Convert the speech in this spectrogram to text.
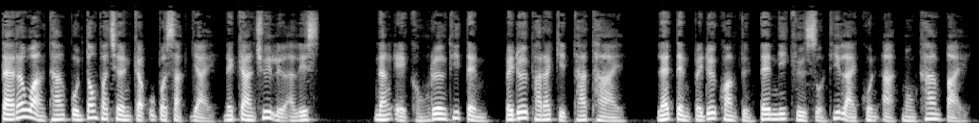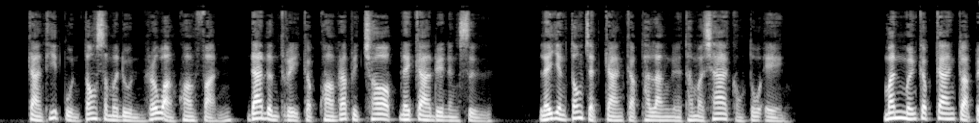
แต่ระหว่างทางปุนต้องเผชิญกับอุปสรรคใหญ่ในการช่วยเหลืออลิสนางเอกของเรื่องที่เต็มไปด้วยภารกิจท้าทาย และเต็มไปด้วยความตื่นเต้นนี่คือส่วนที่หลายคนอาจมองข้ามไป การที่ปุ่นต้องสมดุลระหว่างความฝัน ด้านดนตรีกับความรับผิดชอบในการเรียนหนังสือ และยังต้องจัดการกับพลังเหนือธรรมชาติของตัวเอง มันเหมือนกับการกลับไป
